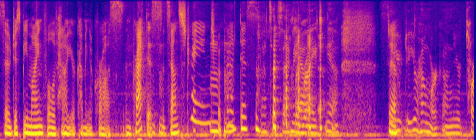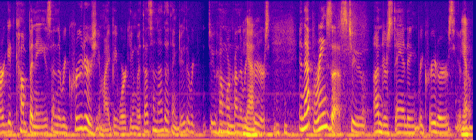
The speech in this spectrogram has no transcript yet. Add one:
so just be mindful of how you're coming across and practice. Mm-hmm. It sounds strange, but mm-hmm. practice. That's exactly Yeah. right. Yeah. Do, So, your, do your homework on your target companies and the recruiters you might be working with. That's another thing. Do the re- do homework mm-hmm. on the Yeah. recruiters, and that brings us to understanding recruiters. You Yep. know,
